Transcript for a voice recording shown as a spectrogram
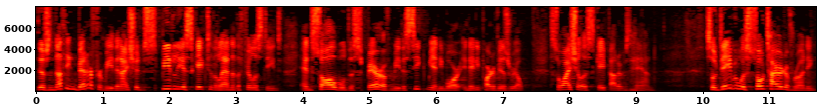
There's nothing better for me than I should speedily escape to the land of the Philistines, and Saul will despair of me to seek me any more in any part of Israel. So I shall escape out of his hand. So David was so tired of running,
